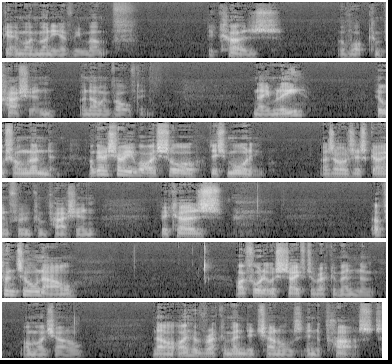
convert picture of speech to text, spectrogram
getting my money every month because of what compassion are now involved in. Namely, Hillsong London. I'm going to show you what I saw this morning as I was just going through compassion because up until now I thought it was safe to recommend them on my channel. Now I have recommended channels in the past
